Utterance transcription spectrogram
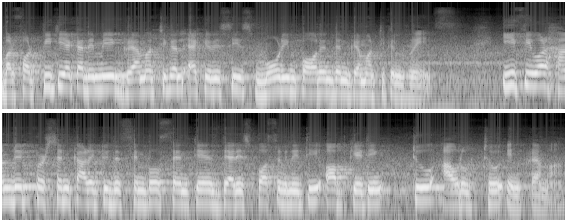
But for PTE Academy grammatical accuracy is more important than grammatical range. If you are 100% correct with a simple sentence there is possibility of getting 2 out of 2 in grammar.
